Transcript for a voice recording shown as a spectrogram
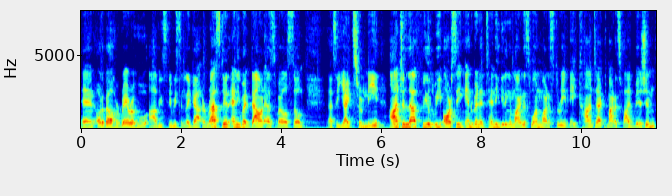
And Odubel Herrera, who obviously recently got arrested, and he went down as well, so that's a yikes from me. On to left field, we are seeing Andrew Benintendi getting a minus one, minus three and eight contact, minus five vision.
